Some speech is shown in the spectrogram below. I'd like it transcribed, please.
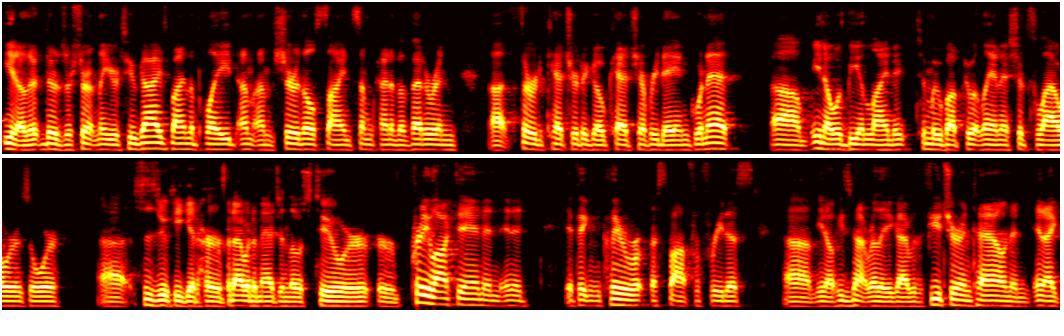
you know, there, those are certainly your two guys behind the plate. I'm, I'm sure they'll sign some kind of a veteran uh, third catcher to go catch every day. And Gwinnett, um, you know, would be in line to, to, move up to Atlanta should Flowers or uh, Suzuki get hurt. But I would imagine those two are, are pretty locked in. And, and it, if they can clear a spot for Freitas, um, you know, he's not really a guy with a future in town. And, and I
